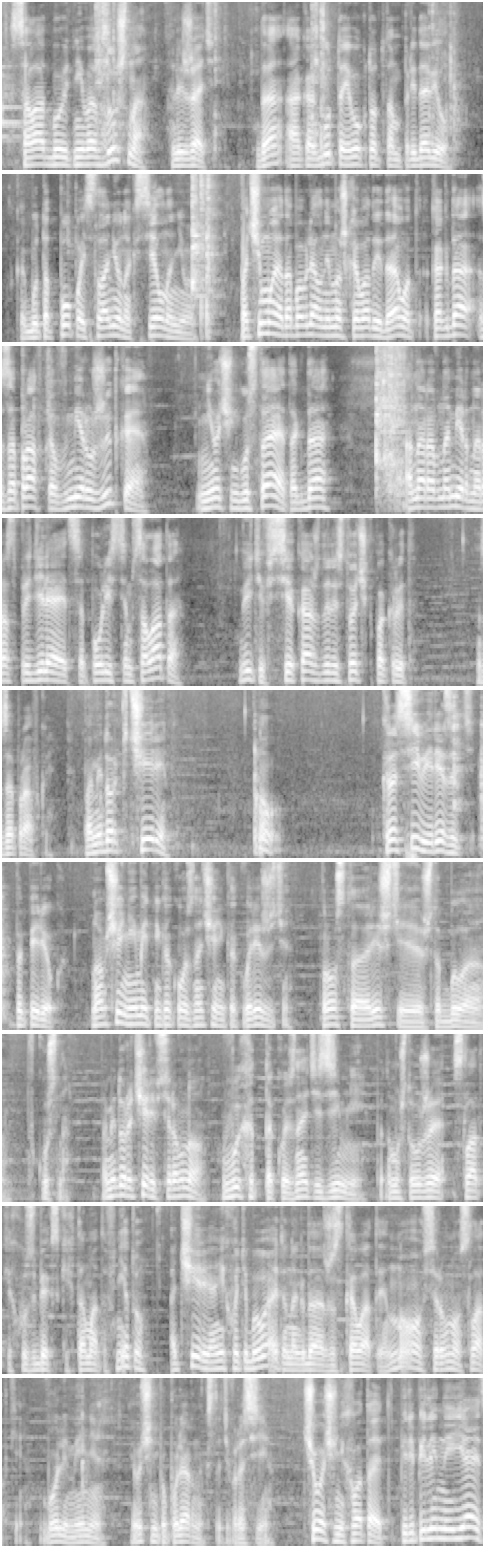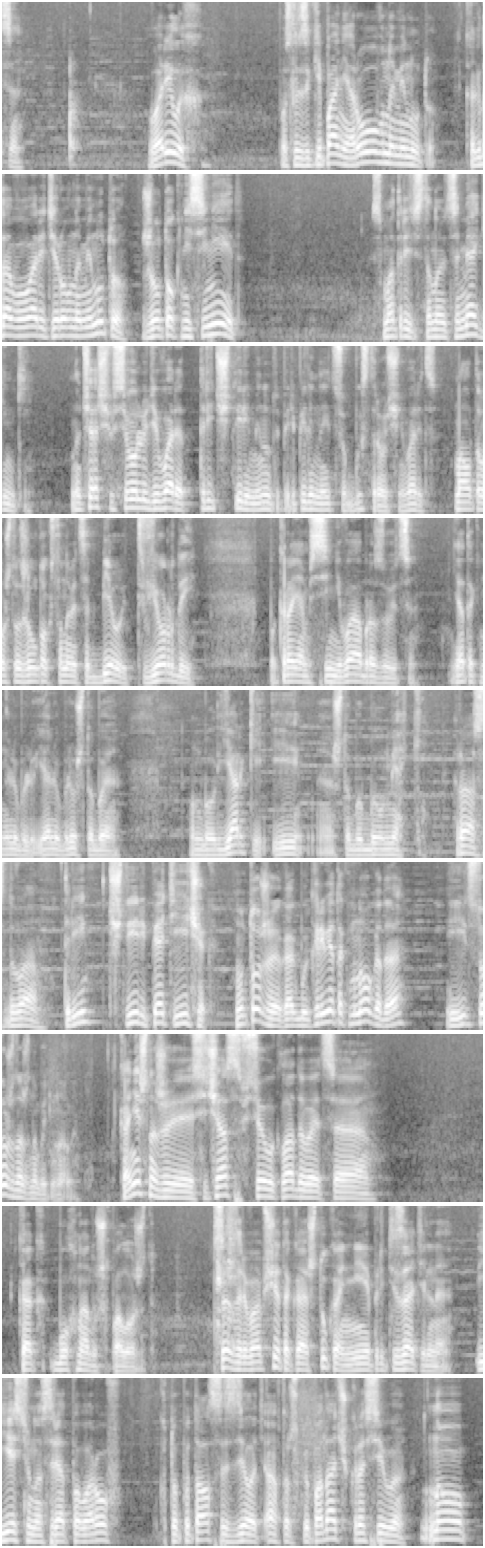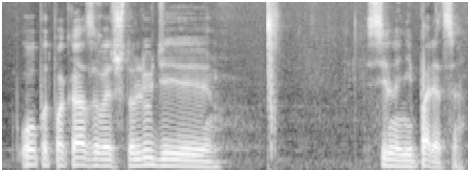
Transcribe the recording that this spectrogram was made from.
салат будет не воздушно лежать, да, а как будто его кто-то там придавил. Как будто попой слоненок сел на него. Почему я добавлял немножко воды, да, вот когда заправка в меру жидкая, не очень густая, тогда она равномерно распределяется по листьям салата. Видите, все, каждый листочек покрыт заправкой. Помидорки черри, ну, красивее резать поперек. Но вообще не имеет никакого значения, как вы режете. Просто режьте, чтобы было вкусно. Помидоры черри все равно выход такой, знаете, зимний, потому что уже сладких узбекских томатов нету. А черри, они хоть и бывают иногда жестковатые, но все равно сладкие, более-менее. И очень популярны, кстати, в России. Чего очень не хватает? Перепелиные яйца. Варил их после закипания ровно минуту. Когда вы варите ровно минуту, желток не синеет. Смотрите, становится мягенький. Но чаще всего люди варят 3-4 минуты. Перепелиное яйцо быстро очень варится. Мало того, что желток становится белый, твердый, по краям синева образуется. Я так не люблю. Я люблю, чтобы он был яркий и э, чтобы был мягкий. Раз, два, три, четыре, пять яичек. Ну, тоже, как бы, креветок много, да? И яиц тоже должно быть много. Конечно же, сейчас все выкладывается, как Бог на душу положит. Цезарь вообще такая штука непритязательная. Есть у нас ряд поваров, кто пытался сделать авторскую подачу красивую, но опыт показывает, что люди сильно не парятся,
